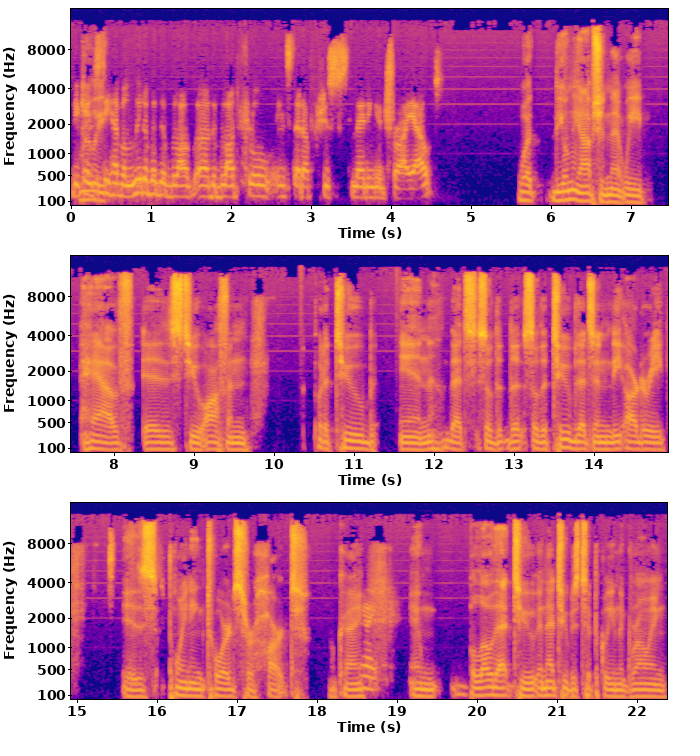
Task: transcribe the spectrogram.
they can really? still have a little bit of blood uh, the blood flow instead of just letting it dry out. What the only option that we have is to often put a tube in that's so the, the so the tube that's in the artery is pointing towards her heart. Okay. Right. And below that tube, and that tube is typically in the growing,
